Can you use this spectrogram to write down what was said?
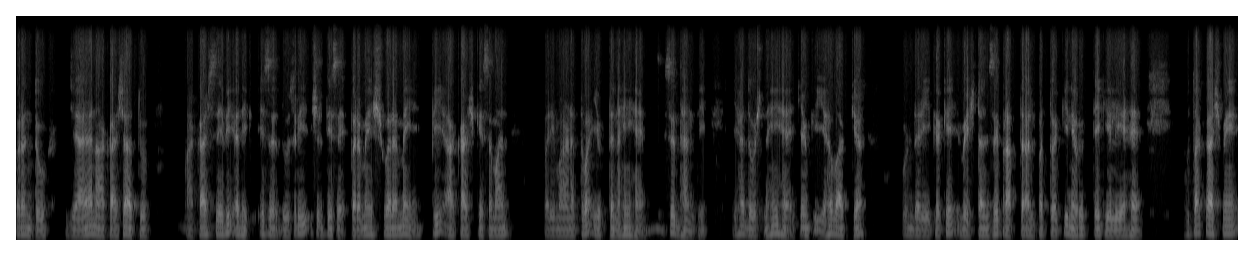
परंतु ज्यायन आकाशात आकाश से भी अधिक इस दूसरी श्रुति से परमेश्वर में भी आकाश के समान परिमाणत्व युक्त नहीं है। सिद्धांति, यह दोष नहीं है क्योंकि यह वाक्य पुंडरीक के वेष्टन से प्राप्त अल्पत्व की निवृत्ति के लिए है। भूताकाश में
